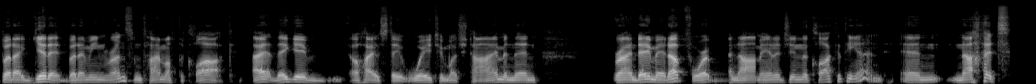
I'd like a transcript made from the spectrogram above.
but I get it. But I mean, run some time off the clock. I, they gave Ohio State way too much time, and then Ryan Day made up for it by not managing the clock at the end and not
